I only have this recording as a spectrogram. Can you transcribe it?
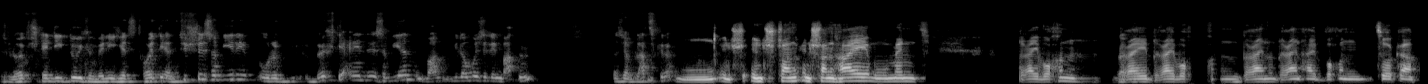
Das läuft ständig durch. Und wenn ich jetzt heute einen Tisch reserviere oder möchte einen reservieren, wann, wie lange muss ich den warten? Dass ich einen Platz kriege? Mm, in, in, Shang, in Shanghai im Moment drei Wochen, drei, drei Wochen, drei, dreieinhalb Wochen circa.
